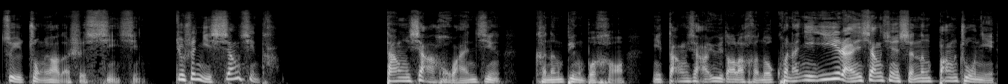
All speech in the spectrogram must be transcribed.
最重要的是信心，就是你相信他。当下环境。可能并不好，你当下遇到了很多困难，你依然相信神能帮助你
